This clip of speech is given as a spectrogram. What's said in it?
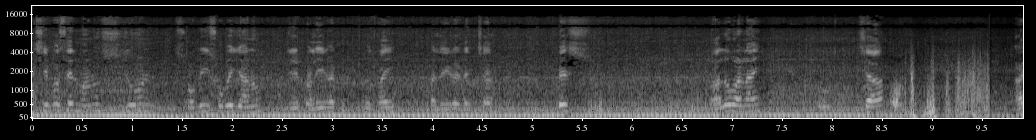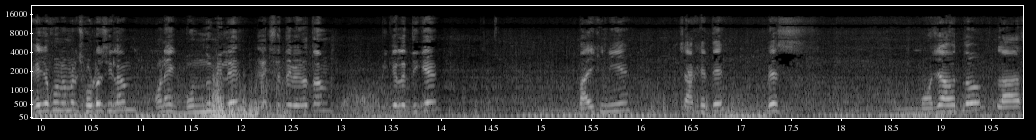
আশেপাশের মানুষজন সবই সবাই জানো যে বালিরঘাট কোথায়? বালিরঘাটের চা বেশ ভালো বানায়। চা। আগে যখন আমরা ছোট ছিলাম, অনেক বন্ধু মিলে একসাথে বেরোতাম বিকেলের দিকে। বাইক নিয়ে চা খেতে। বেশ মজা হতো, প্লাস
